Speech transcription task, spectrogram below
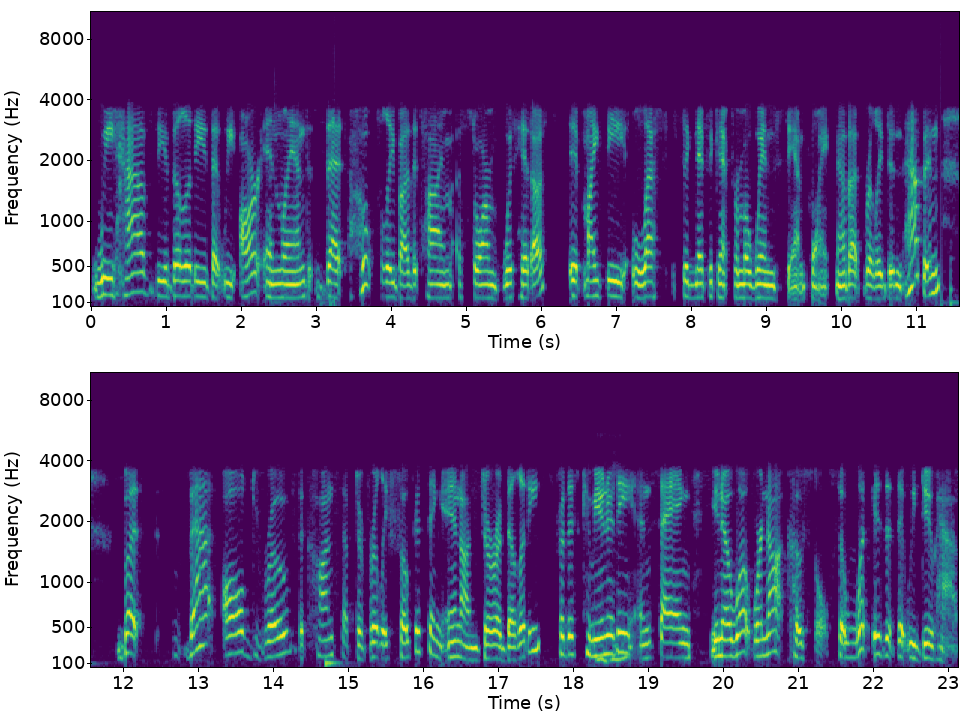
we have the ability that we are inland that hopefully by the time a storm would hit us, it might be less significant from a wind standpoint. Now, that really didn't happen, but that all drove the concept of really focusing in on durability for this community mm-hmm. and saying, you know what, we're not coastal. So, what is it that we do have?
